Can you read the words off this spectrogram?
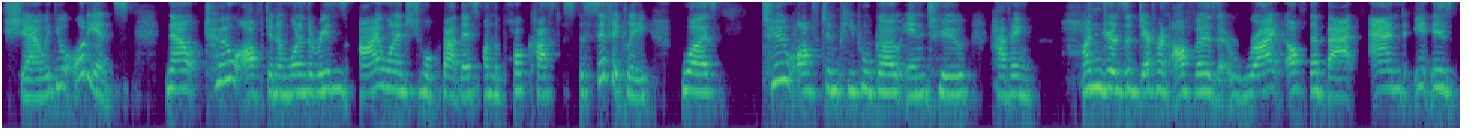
share with your audience. Now, too often, and one of the reasons I wanted to talk about this on the podcast specifically was too often people go into having hundreds of different offers right off the bat, and it is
